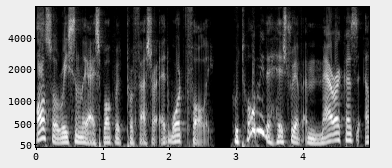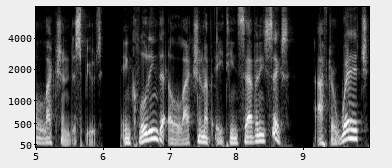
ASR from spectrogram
Also, recently I spoke with Professor Edward Foley, who told me the history of America's election disputes, including the election of 1876, after which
